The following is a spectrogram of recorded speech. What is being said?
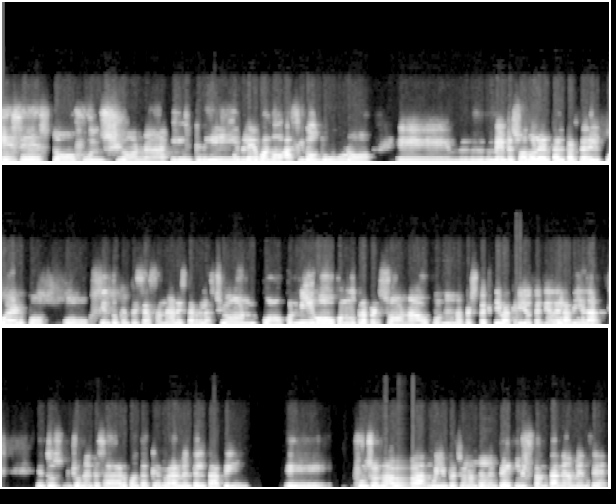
es esto? Funciona increíble, bueno, ha sido duro, eh, me empezó a doler tal parte del cuerpo o siento que empecé a sanar esta relación conmigo o con otra persona o con una perspectiva que yo tenía de la vida. Entonces yo me empecé a dar cuenta que realmente el tapping eh, funcionaba muy impresionantemente, instantáneamente,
